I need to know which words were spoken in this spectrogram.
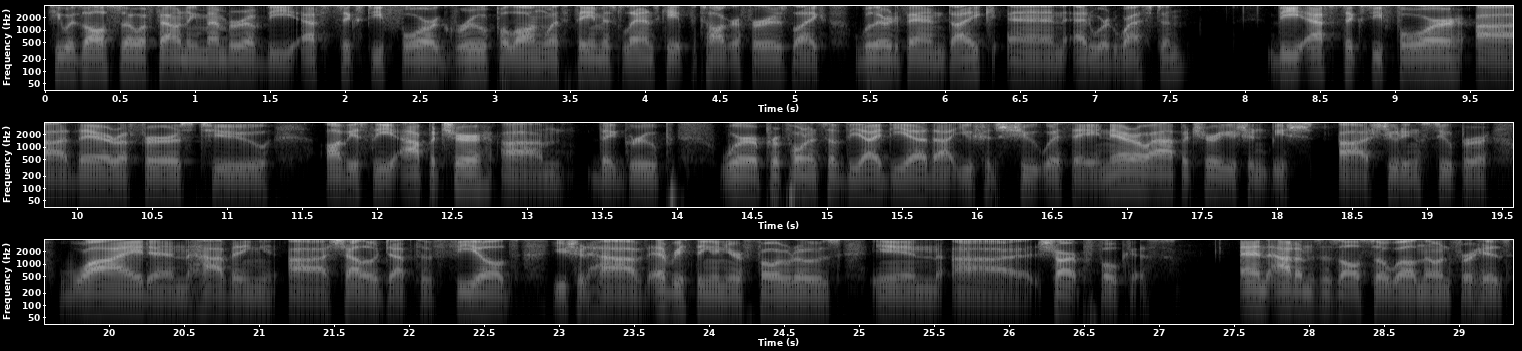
He was also a founding member of the F 64 group, along with famous landscape photographers like Willard Van Dyke and Edward Weston. The F 64 uh, there refers to obviously aperture um, the group were proponents of the idea that you should shoot with a narrow aperture. You shouldn't be sh- uh, shooting super wide and having uh, shallow depth of field. You should have everything in your photos in uh, sharp focus and Adams is also well known for his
